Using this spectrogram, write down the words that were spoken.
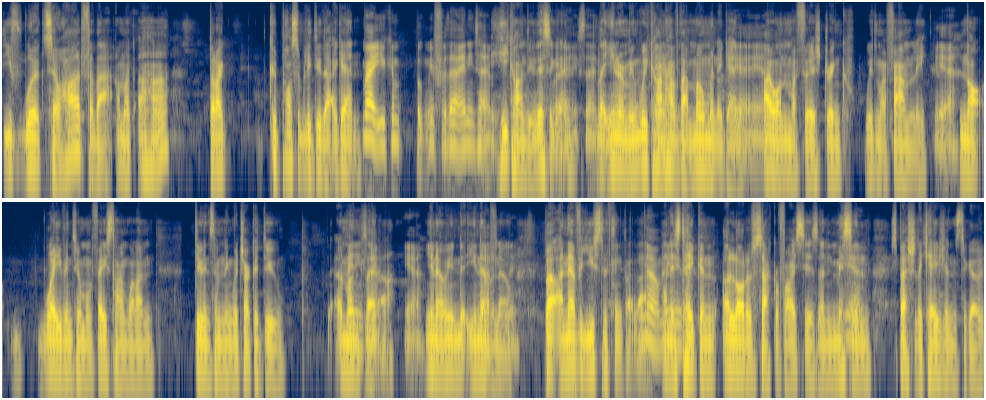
you've worked so hard for that. I'm like, uh huh. But I could possibly do that again. Right, you can book me for that anytime. He can't do this Right, again. exactly. Like you know what I mean? We can't Yeah. have that moment again. Yeah, yeah. I want my first drink with my family, Yeah. not waving to him on FaceTime while I'm doing something which I could do a month Anytime. later. Yeah. You know, you, n- you never know. But I never used to think like that. No, me and it's neither. taken a lot of sacrifices and missing special occasions to go,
